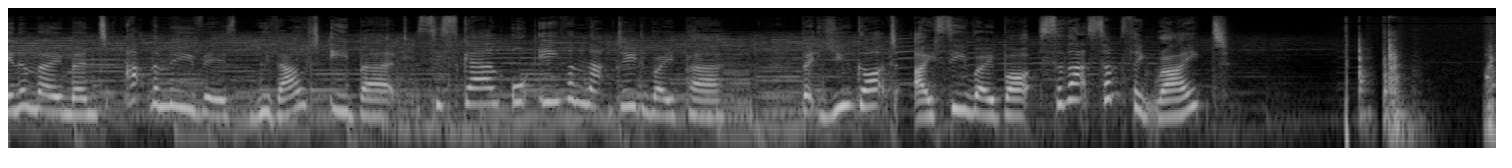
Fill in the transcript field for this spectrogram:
In a moment, at the movies, without Ebert, Siskel, or even that dude Roeper. But you got Icy Robot, so that's something, right? on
